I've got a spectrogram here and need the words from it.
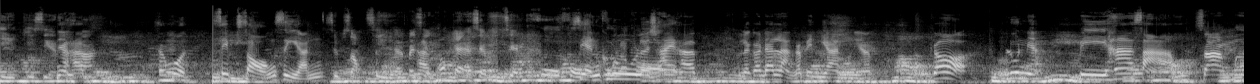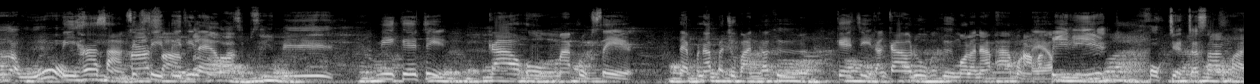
กี่กี่เสียงเนี่ยครับ ทั้งหมด 12 เสียนสิบสองเสียงเป็นเสียงพ่อแก่เสียงเสียงครูเสียนครูเลยใช่ครับ แล้วก็ด้านหลังก็เป็นยันเนี่ยครับก็รุ่นเนี้ยปี 53 สร้างเมื่อโอ้โหปี 53 14 ปีที่แล้วอะสิบสี่ปีมีเกจิ 9 องค์มาปลุกเสก แต่ณปัจจุบันก็คือเกจิทั้ง9รูปก็คือมรณภาพหมดอะแล้ว ปีนี้ 67 จะสร้างใหม่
